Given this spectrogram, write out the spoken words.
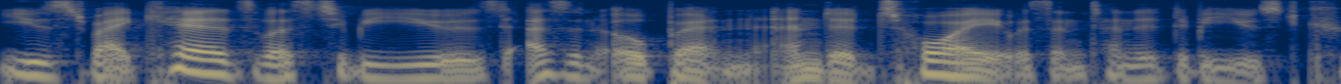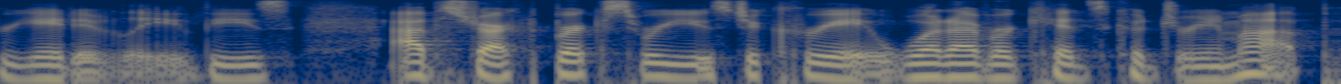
used by kids was to be used as an open ended toy. It was intended to be used creatively. These abstract bricks were used to create whatever kids could dream up.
